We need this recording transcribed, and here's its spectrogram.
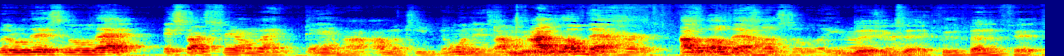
little this, little that. It starts feeling like, damn, I, I'm gonna keep doing this. I'm, I love that hurt. I love that hustle. Like you know, Yeah, I'm exactly. The benefit.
